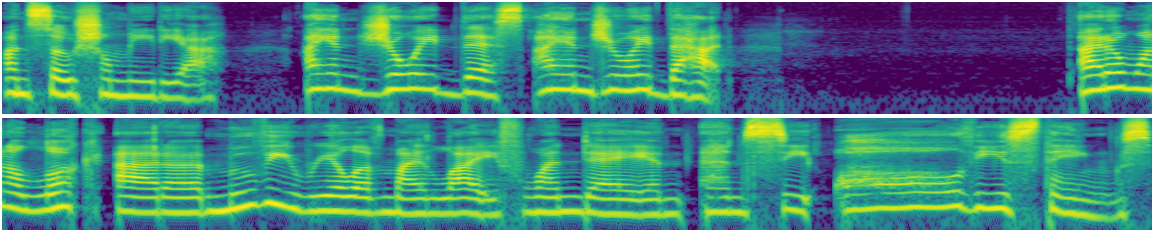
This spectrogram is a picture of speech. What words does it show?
on social media. I enjoyed this. I enjoyed that. I don't want to look at a movie reel of my life one day and, and see all these things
